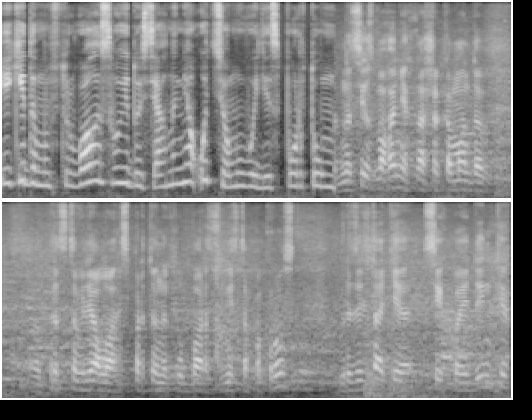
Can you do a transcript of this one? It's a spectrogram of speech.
які демонстрували свої досягнення у цьому виді спорту. На цих змаганнях наша команда е, представляла спортивний клуб «Барс» міста Покровськ. В результаті цих поєдинків,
